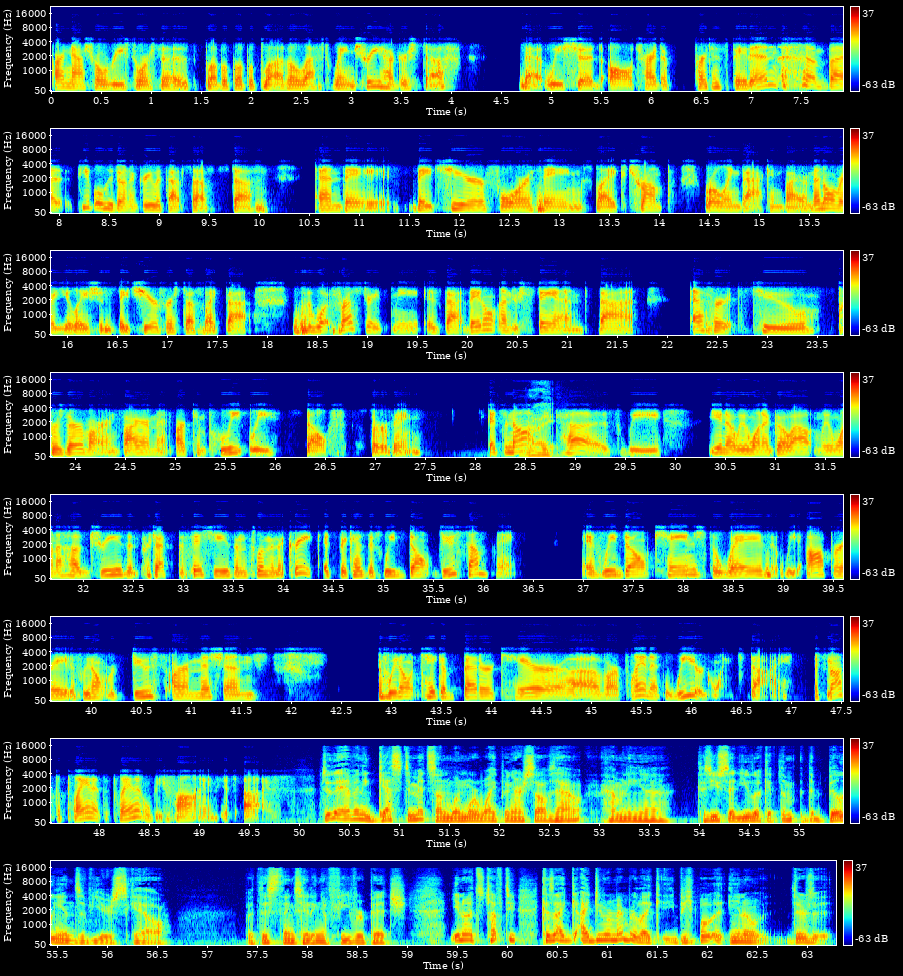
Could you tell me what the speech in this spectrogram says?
our natural resources, blah, blah, blah, blah, blah, the left wing tree hugger stuff that we should all try to participate in. but people who don't agree with that stuff, stuff and they they cheer for things like Trump rolling back environmental regulations. They cheer for stuff like that. So what frustrates me is that they don't understand that efforts to preserve our environment are completely self-serving. It's not Right. because we you know, we want to go out and we want to hug trees and protect the fishies and swim in the creek. It's because if we don't do something, if we don't change the way that we operate, if we don't reduce our emissions, if we don't take a better care of our planet, we are going to die. It's not the planet. The planet will be fine. It's us. Do they have any guesstimates on when we're wiping ourselves out? How many? Uh, because you said you look at the the billions of years scale, but this thing's hitting a fever pitch. You know, it's tough to because I I do remember like people. You know, there's. A,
